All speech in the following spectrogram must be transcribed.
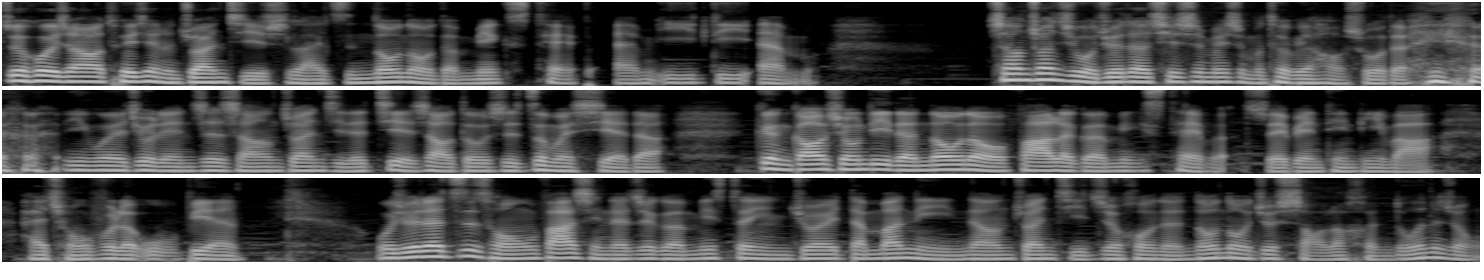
最后一张要推荐的专辑是来自 NONO 的 Mixtape M E D M。这张专辑我觉得其实没什么特别好说的，因为就连这张专辑的介绍都是这么写的。更高兄弟的 NONO 发了个 Mixtape，随便听听吧，还重复了五遍。我觉得自从发行了这个 Mr. Enjoy the Money 那张专辑之后呢，NONO 就少了很多那种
